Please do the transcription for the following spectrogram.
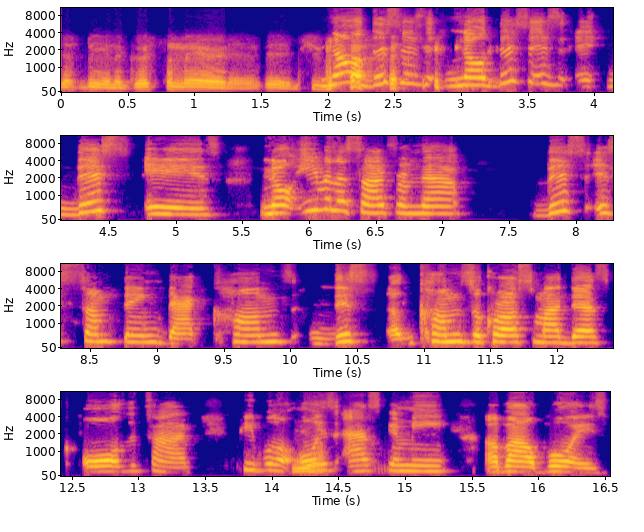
Just being a good Samaritan, bitch. No, this is no, this is this is no. Even aside from that, this is something that comes this uh, comes across my desk all the time. People are Yeah. always asking me about boys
